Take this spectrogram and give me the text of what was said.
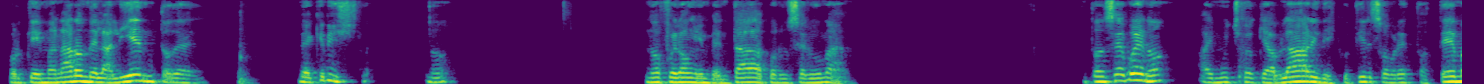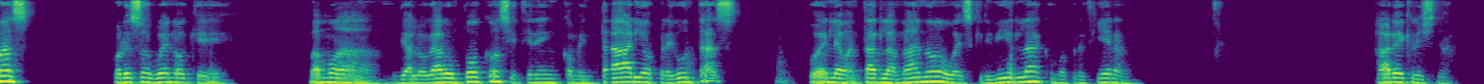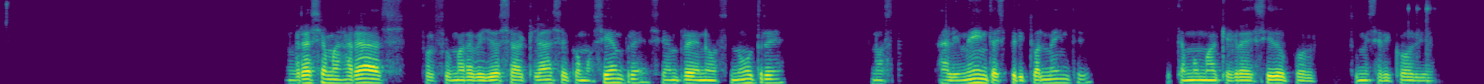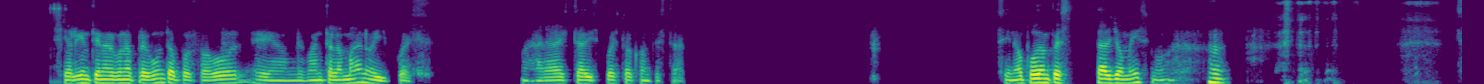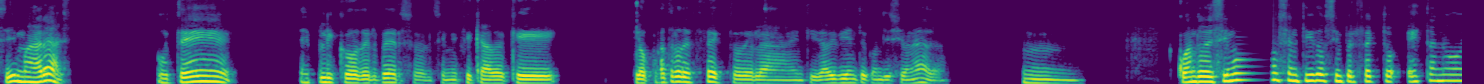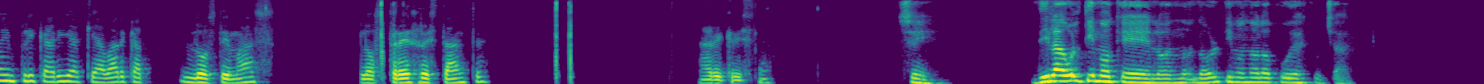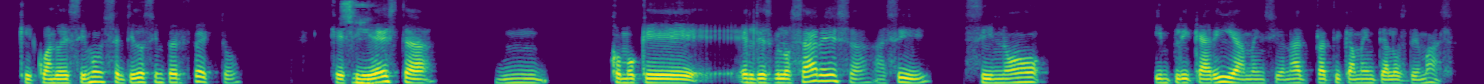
porque emanaron del aliento de, de Krishna, ¿no? No fueron inventadas por un ser humano. Entonces, bueno, hay mucho que hablar y discutir sobre estos temas. Por eso es bueno que Vamos a dialogar un poco. Si tienen comentarios, preguntas, pueden levantar la mano o escribirla como prefieran. Hare Krishna. Gracias Maharaj por su maravillosa clase como siempre. Siempre nos nutre, nos alimenta espiritualmente. Estamos más que agradecidos por su misericordia. Si alguien tiene alguna pregunta, por favor, eh, levanta la mano y pues Maharaj está dispuesto a contestar. Si no, puedo empezar yo mismo. sí, Maharaj, usted explicó del verso el significado que los cuatro defectos de la entidad viviente condicionada mm, cuando decimos sentidos imperfectos, ¿esta no implicaría que abarca los demás, los tres restantes? Hare Krishna. Sí. Di la último que lo, último no lo pude escuchar. Que cuando decimos sentidos imperfectos, que si esta, mm, como que el desglosar esa así, si no implicaría mencionar prácticamente a los demás.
